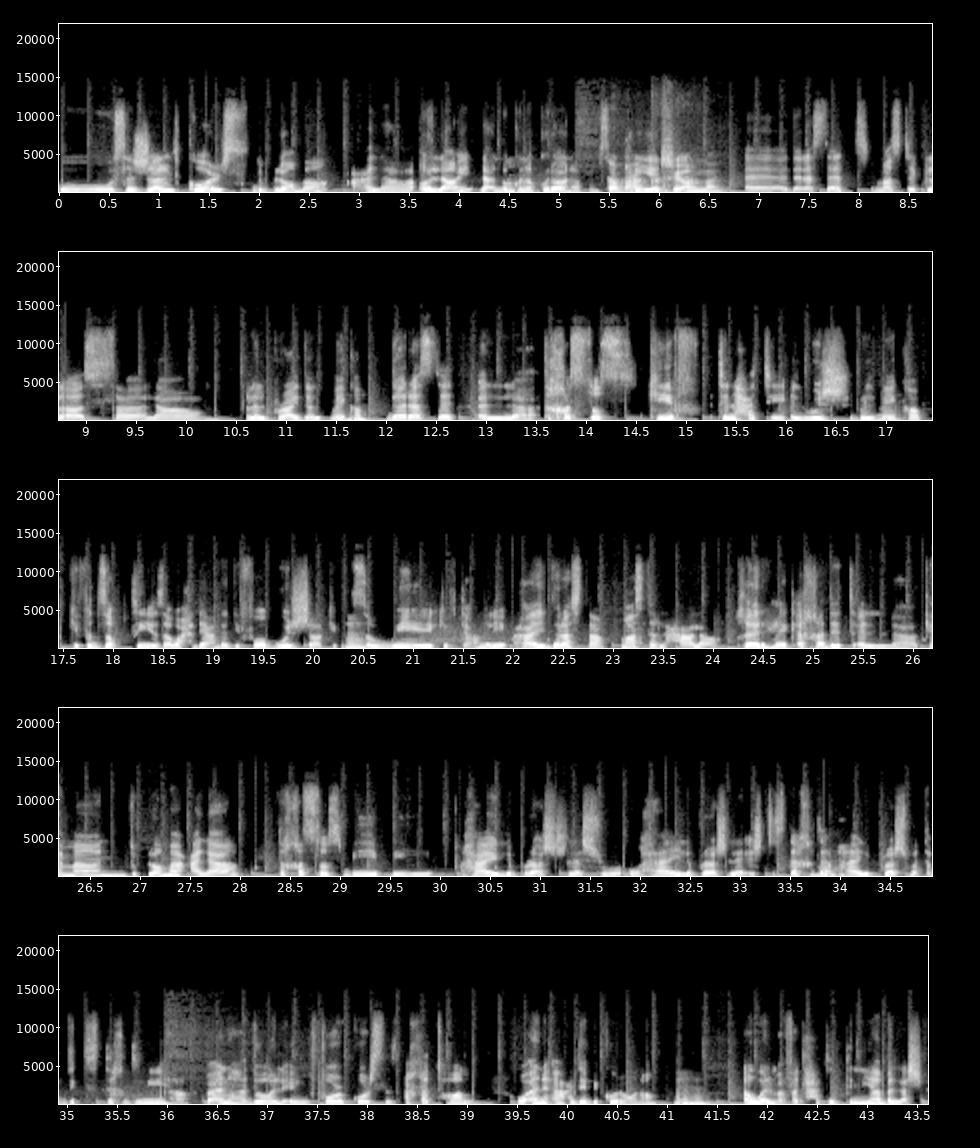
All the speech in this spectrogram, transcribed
وسجلت كورس دبلومة على أونلاين لأنه مهم. كنا كورونا في طبعا كل شيء أونلاين آه، درست master class آه، ل لل bridal makeup درست التخصص كيف تنحتي الوجه بالميك اب كيف تزبطي إذا وحدة عندها défaut بوجهها كيف. تسويه كيف تعملي. هاي درستها ماستر لحالها. غير هيك أخذت كمان دبلومه على تخصص ب ب هاي ال brush لشو وهاي ال brush لإيش تستخدم هاي ال brush متى بدك تستخدميها. فأنا هدول ال four courses أخذتهم وأنا قاعدة بكورونا. أول ما فتحت الدنيا بلشت.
